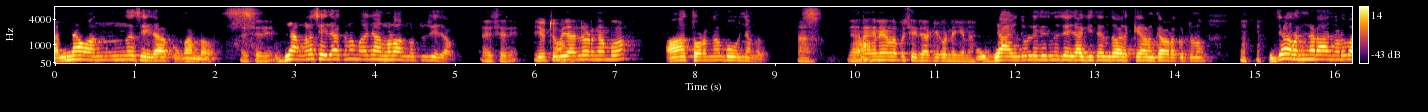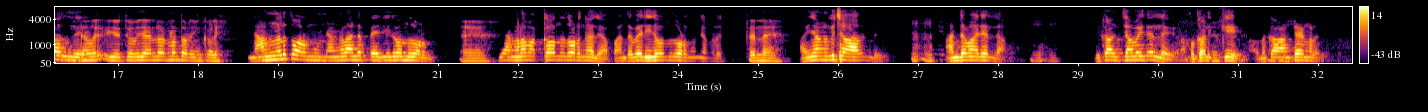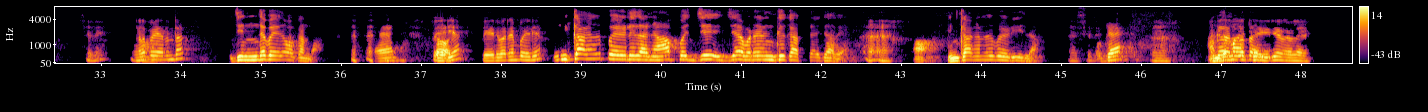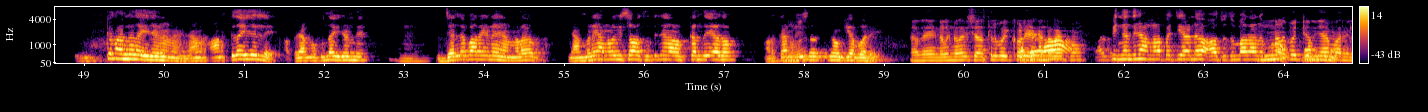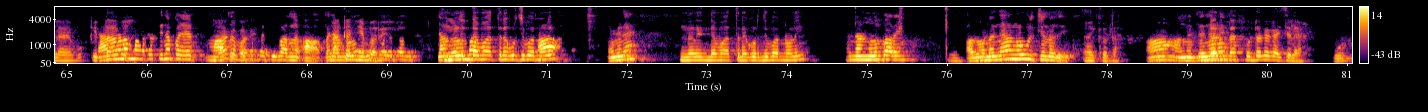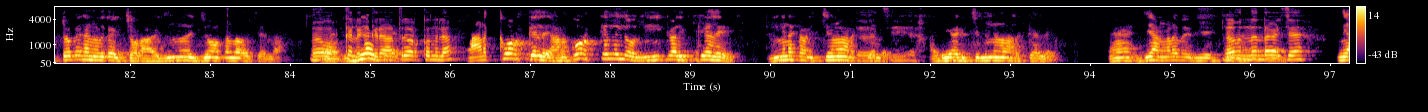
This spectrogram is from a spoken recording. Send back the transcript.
അന്നെ വന്ന് ശരിയാക്കും കണ്ടോ? ഇത് ഞങ്ങളെ ശരിയാക്കണ മാതിരി ഞങ്ങളും അങ്ങോട്ടും ശരിയാക്കും. അത് ശരി. യൂട്യൂബ് ചാനൽ തുടങ്ങാൻ പോവാ? ആ തുടങ്ങാൻ പോകും ഞങ്ങൾ. ഞാൻ അങ്ങനെയാണല്ലോ ശരിയാക്കിക്കൊണ്ടിരിക്കണേ ഇജ്ജ് അതിന്റെ ഉള്ളിൽ ഇരുന്ന് ശരിയാക്കിട്ട് എന്തോ ഇലക്കെ കണക്ക് അവിടെ കിട്ടണു? ഇജ്ജ് ഇറങ്ങടാ എന്നോട് പറഞ്ഞില്ലേ? നിങ്ങൾ യൂട്യൂബ് ചാനൽ ഒരെണ്ണം തുടങ്ങിക്കോളി. ഞങ്ങൾ തുടങ്ങും. ഞങ്ങൾ എന്റെ പെരിയിൽ വന്ന് തുടങ്ങും. ഞങ്ങളെ മക്ക വന്ന് തുടങ്ങാല്ലേ? അപ്പൊ എന്റെ പെരിയിൽ വന്ന് തുടങ്ങും ഞങ്ങൾ. തന്നെ. അത് ഞങ്ങൾക്ക് ചാറുണ്ട്. അന്റെ മാതിരിയല്ല ഉം. ഇത് കളിച്ചാൻ വരില്ലേ അപ്പൊ കളിക്കേ. അതൊന്ന് കാണട്ടെ ഞങ്ങൾ. ശരി. നിങ്ങളെ പേരെന്താ? ഇജ്ജ് ഇന്റെ പേര് നോക്കണ്ട. പേടിയാ? പേര് പറയാൻ പേടിയാ? എനിക്ക് അങ്ങനെ ഒരു പേടിയില്ല. ഞാൻ ഇപ്പൊ ഇജ്ജ് ഇജ്ജ് എവിടെ എനിക്ക് കറക്റ്റായിട്ട് അറിയാം. ആ എനിക്ക് അങ്ങനെ ഒരു പേടിയില്ല. ഓക്കെ? എനിക്ക് നല്ല ധൈര്യമാണ് അനക്ക് ധൈര്യല്ലേ? അപ്പൊ ഞങ്ങൾക്കും ധൈര്യമുണ്ട്. ഇജ്ജല്ല പറയണേ ഞങ്ങളെ ഞങ്ങൾ ഞങ്ങളെ വിശ്വാസത്തിന് അനക്ക് എന്ത് ചെയ്യാതോ അനക്ക് എന്റെ വിശ്വാസത്തിന് നോക്കിയാ പോരെ. അതെ നിങ്ങൾ നിങ്ങളെ വിശ്വാസത്തിൽ പോയിക്കോളി. പിന്നെന്ത് ഞങ്ങളെ പറ്റിയാണ് അതും നിങ്ങളെ പറ്റിയൊന്നും ഞാൻ പറയില്ല കിതാബ് ഞങ്ങളെ മതത്തിനെ മതത്തിനെ പറ്റി പറഞ്ഞു. ആ അപ്പൊ ഞങ്ങളും ഇന്റെ മതത്തിനെ കുറിച്ച് പറഞ്ഞോളി? എങ്ങനെ? നിങ്ങൾ ഇന്റെ മതത്തിനെ കുറിച്ച് പറഞ്ഞോളി. ഞങ്ങളും പറയും. അതുകൊണ്ടാണ് അതുകൊണ്ട് തന്നെ ഞങ്ങൾ വിളിച്ചത്. ആയിക്കോട്ടെ. ആ അങ്ങനത്തെ ഫുഡൊക്കെ കഴിച്ചല്ലേ? ഫുഡൊക്കെ ഞങ്ങൾ കഴിച്ചോളാം. ഇന്ന് ഇജ്ജ് നോക്കേണ്ട ആവശ്യമില്ല രാത്രി ഉറക്കൊന്നുമില്ല? അനക്ക് ഉറക്കല്ലേ? അനക്ക് ഉറക്കല്ലല്ലോ. നീ കളിക്കല്ലേ? നീ ഇങ്ങനെ കളിച്ചിങ്ങനെ നടക്കല്ലേ. അടി അടിച്ചിങ്ങനെ നടക്കല്ലേ? ഏഹ് ഇജ്ജ് ഞങ്ങളെ എന്താ കഴിച്ചേ?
